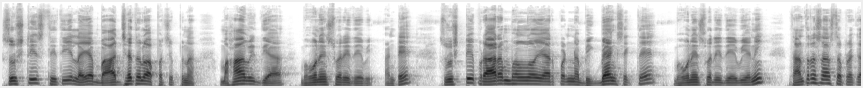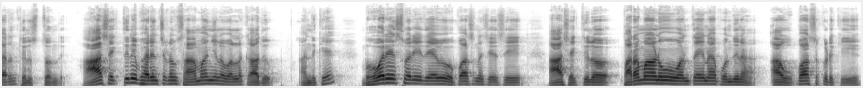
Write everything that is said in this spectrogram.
సృష్టి స్థితి లయ బాధ్యతలు అప్పచెప్పిన మహావిద్య భువనేశ్వరీదేవి అంటే సృష్టి ప్రారంభంలో ఏర్పడిన బిగ్ బ్యాంగ్ శక్తే భువనేశ్వరి దేవి అని తంత్రశాస్త్ర ప్రకారం తెలుస్తోంది. ఆ శక్తిని భరించడం సామాన్యుల వల్ల కాదు. అందుకే భువనేశ్వరీ దేవి ఉపాసన చేసి ఆ శక్తిలో పరమాణువు వంతైనా పొందిన ఆ ఉపాసకుడికి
